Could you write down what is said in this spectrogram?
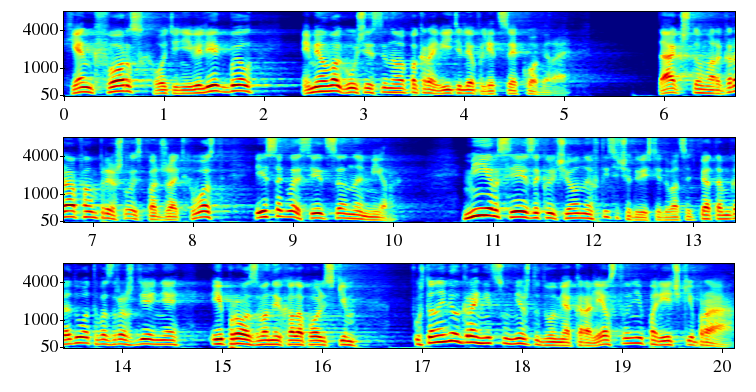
Хенгфорс, хоть и невелик был, имел могущественного покровителя в лице Ковера – так что марграфам пришлось поджать хвост и согласиться на мир. Мир сей, заключенный в 1225 году от Возрождения и прозванный Холопольским, установил границу между двумя королевствами по речке Бра,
